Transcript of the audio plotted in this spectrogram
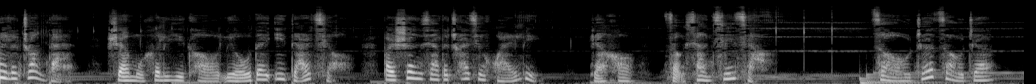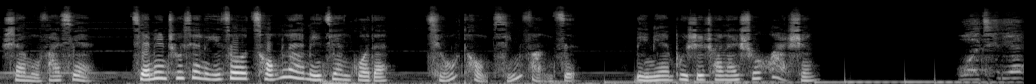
为了壮胆，山姆喝了一口留的一点酒，把剩下的揣进怀里，然后走向街角。走着走着，山姆发现前面出现了一座从来没见过的酒桶型房子，里面不时传来说话声：“我今天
